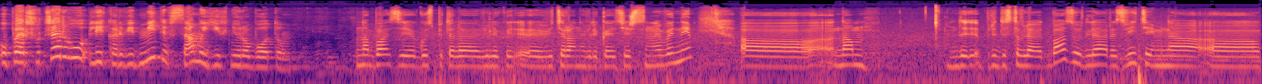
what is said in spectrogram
У першу чергу лікар відмітив саме їхню роботу. На базе госпиталя Великой, э, ветерана Великой Отечественной войны нам д- предоставляют базу для развития именно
